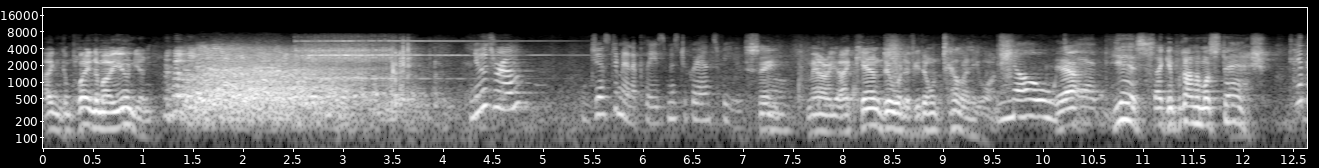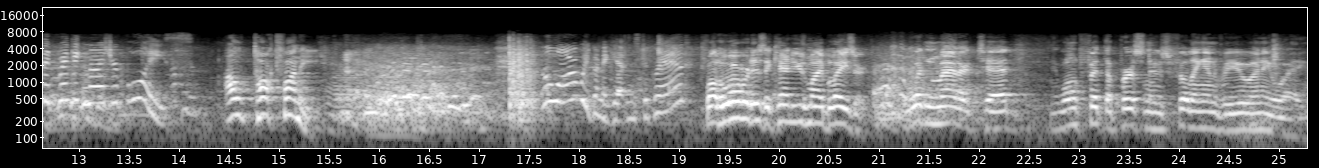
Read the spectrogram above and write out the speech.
I can complain to my union. Newsroom? Just a minute, please. Mr. Grant's for you. Say, Mary, I can do it if you don't tell anyone. No, Yeah? Ted. Yes, I can put on a mustache. Ted, they'd recognize your voice. I'll talk funny. Who are we going to get, Mr. Grant? Well, whoever it is, they can't use my blazer. It wouldn't matter, Ted. It won't fit the person who's filling in for you anyway.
